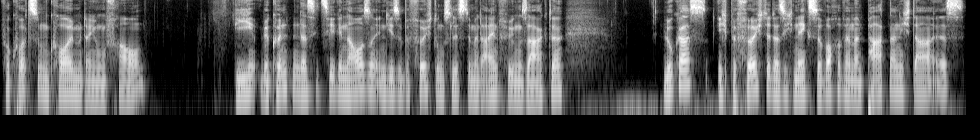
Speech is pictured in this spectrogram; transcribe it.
vor kurzem einen Call mit einer jungen Frau, die, wir könnten das jetzt hier genauso in diese Befürchtungsliste mit einfügen, sagte, Lukas, ich befürchte, dass ich nächste Woche, wenn mein Partner nicht da ist,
